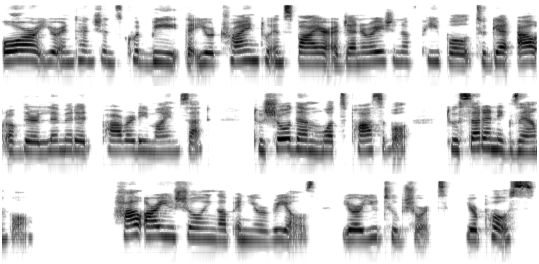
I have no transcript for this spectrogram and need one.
Or your intentions could be that you're trying to inspire a generation of people to get out of their limited poverty mindset, to show them what's possible, to set an example. How are you showing up in your reels, your YouTube shorts, your posts?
